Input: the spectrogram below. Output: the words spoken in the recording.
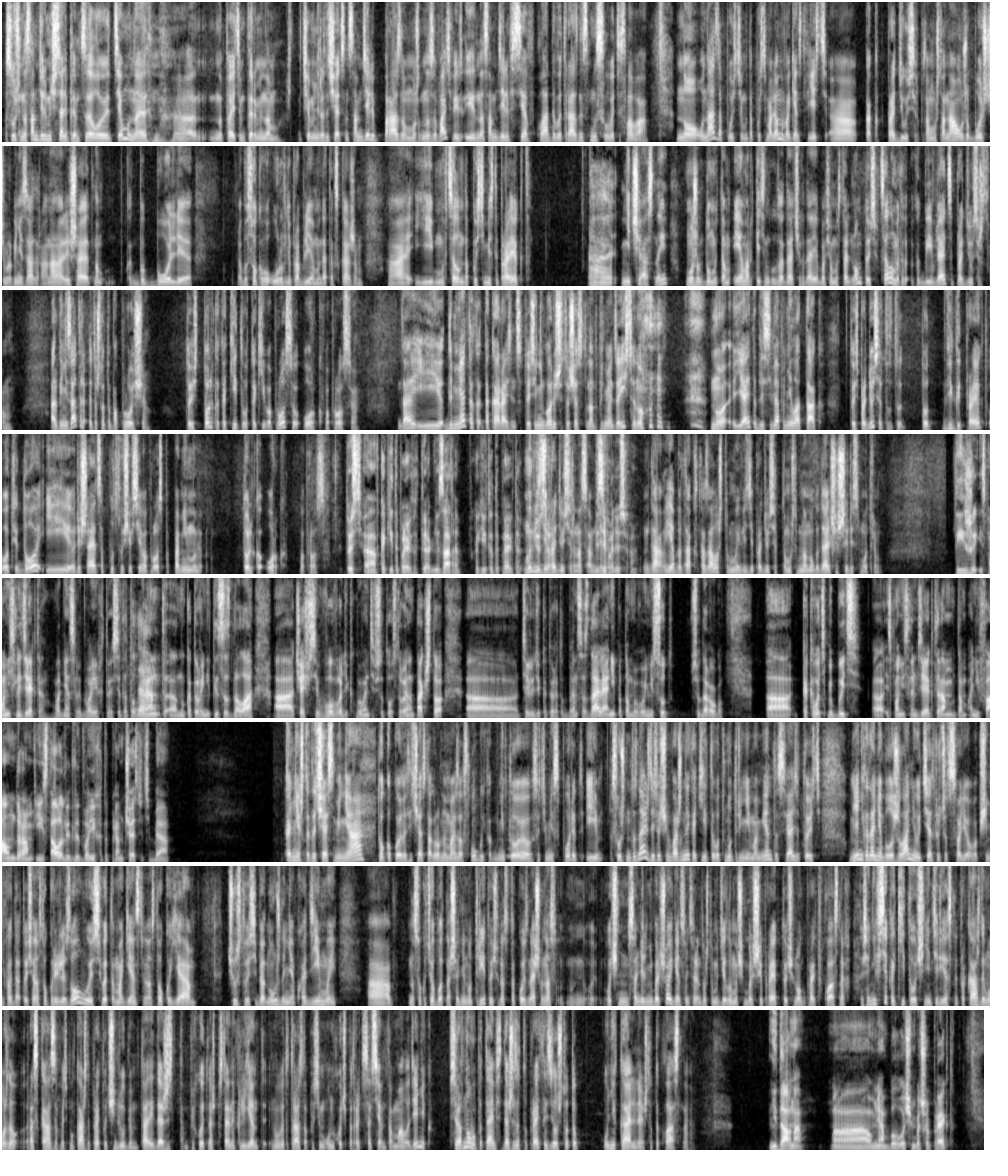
Слушай, на самом деле мы читали прям целую тему на, на, по этим терминам, чем они различаются. На самом деле по-разному можно называть, и, и на самом деле все вкладывают разный смысл в эти слова. Но у нас, допустим, допустим, Алена в агентстве есть э, как продюсер, потому что она уже больше, чем организатор. Она решает нам как бы более высокого уровня проблемы, да, так скажем. А, и мы в целом, допустим, если проект а, не частный, можем думать там и о маркетинговых задачах, да, и обо всем остальном. То есть в целом это как бы является продюсерством. Организатор — это что-то попроще. То есть только какие-то вот такие вопросы, орг вопросы. Да, и для меня это такая разница. То есть я не говорю, что сейчас это надо принимать за истину, но я это для себя поняла так. То есть продюсер тот, тот двигает проект от и до и решает сопутствующие все вопросы, помимо только орг вопросов. То есть а, в каких-то проектах ты организатор, в каких-то ты проектах продюсер? Мы везде продюсеры, на самом везде деле. Везде продюсеры? Да, я бы так сказала, что мы везде продюсер, потому что мы намного дальше, шире смотрим. Ты же исполнительный директор в агентстве двоих. То есть это тот да. бренд, а, ну, который не ты создала, а чаще всего вроде как в ивенте все это устроено так, что а, те люди, которые этот бренд создали, они потом его несут всю дорогу. А, каково тебе быть а, исполнительным директором, там, а не фаундером, и стало ли для двоих это прям частью тебя? Конечно, это часть меня. То, какой она сейчас, это огромная моя заслуга, и как бы никто с этим не спорит. И, слушай, ну ты знаешь, здесь очень важны какие-то вот внутренние моменты, связи. То есть у меня никогда не было желания уйти открыть что-то свое, вообще никогда. То есть я настолько реализовываюсь в этом агентстве, настолько я чувствую себя нужной, необходимой, а, настолько теплые отношения внутри. То есть у нас такой, знаешь, у нас очень, на самом деле, небольшое агентство, несмотря на то, что мы делаем очень большие проекты, очень много проектов классных. То есть они все какие-то очень интересные, про каждый можно рассказывать. Мы каждый проект очень любим. Да, и даже там приходит наш постоянный клиент, ну, в этот раз, допустим, он хочет потратить совсем там мало денег, все равно мы пытаемся даже из этого проекта сделать что-то уникальное, что-то классное. Недавно э, у меня был очень большой проект,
